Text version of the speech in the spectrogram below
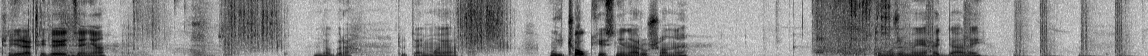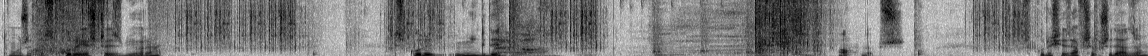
Czyli raczej do jedzenia. Dobra. Tutaj moja... Mój czołg jest nienaruszony. To możemy jechać dalej. Tu może te skóry jeszcze zbiorę. Skóry nigdy... O, dobrze. Skóry się zawsze przydadzą.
